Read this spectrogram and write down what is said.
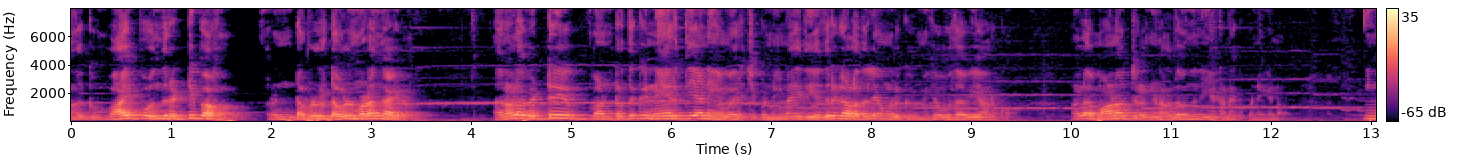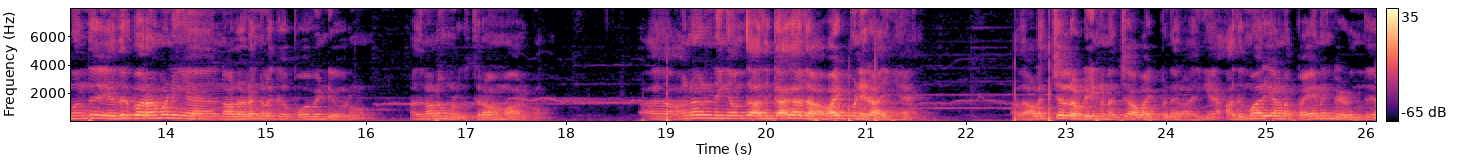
அதுக்கு வாய்ப்பு வந்து ரெட்டிப்பாகும். ரெண்டு டபுள் டபுள் மடங்கு ஆகிடும் அதனால் வெற்றி பண்ணுறதுக்கு நேர்த்தியாக நீங்கள் முயற்சி பண்ணிங்கன்னா இது எதிர்காலத்திலே உங்களுக்கு மிக உதவியாக இருக்கும். அதனால் மாணவ செல்வங்கள் அதை வந்து நீங்கள் கணக்கு பண்ணிக்கணும். நீங்கள் வந்து எதிர்பாராமல் நீங்கள் நாலு இடங்களுக்கு போக வேண்டி வரும். அதனால் உங்களுக்கு சிரமமாக இருக்கும். ஆனால் நீங்கள் வந்து அதுக்காக அதை அவாய்ட் பண்ணிடாதீங்க அது அலைச்சல் அப்படின்னு நினச்சி அவாய்ட் பண்ணிடாதீங்க அது மாதிரியான பயணங்கள் வந்து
